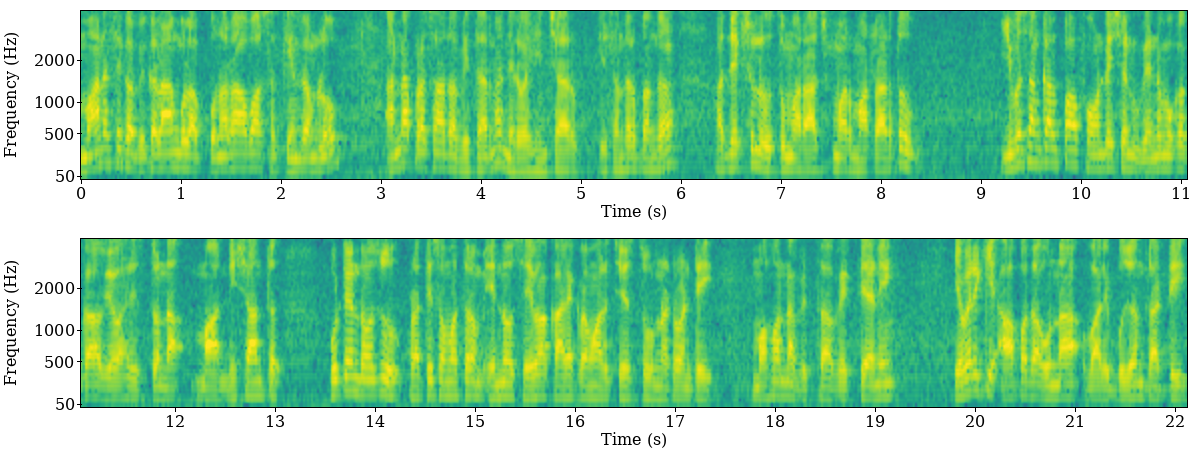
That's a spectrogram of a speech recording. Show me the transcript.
మానసిక వికలాంగుల పునరావాస కేంద్రంలో అన్నప్రసాద వితరణ నిర్వహించారు. ఈ సందర్భంగా అధ్యక్షులు తుమ్మ రాజ్ కుమార్ మాట్లాడుతూ యువ సంకల్ప ఫౌండేషన్ వెన్నెముకగా వ్యవహరిస్తున్న మా నిశాంత్ పుట్టినరోజు ప్రతి సంవత్సరం ఎన్నో సేవా కార్యక్రమాలు చేస్తూ ఉన్నటువంటి మహోన్నత వ్యక్తి అని ఎవరికి ఆపద ఉన్నా వారి భుజం తట్టి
